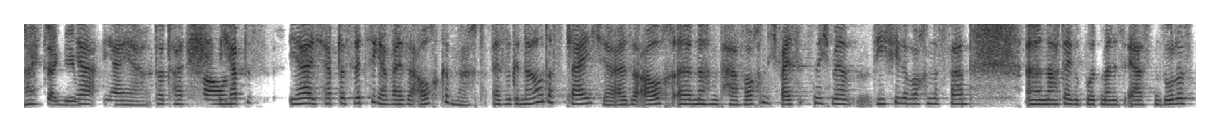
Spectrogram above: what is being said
weitergeben. Ja, ja, ja total. Ich habe das, ja, ich habe das witzigerweise auch gemacht. Also genau das Gleiche. Also auch äh, nach ein paar Wochen. Ich weiß jetzt nicht mehr, wie viele Wochen das waren äh, nach der Geburt meines ersten Sohnes.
